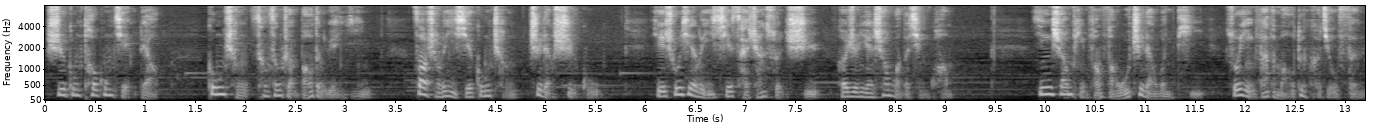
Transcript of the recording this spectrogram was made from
施工偷工减料、工程层层转包等原因，造成了一些工程质量事故。也出现了一些财产损失和人员伤亡的情况，因商品房房屋质量问题所引发的矛盾和纠纷，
